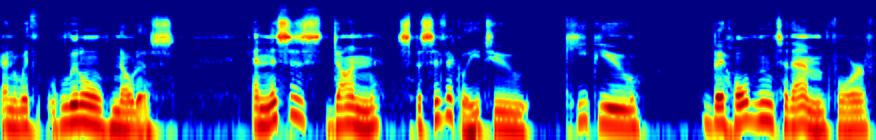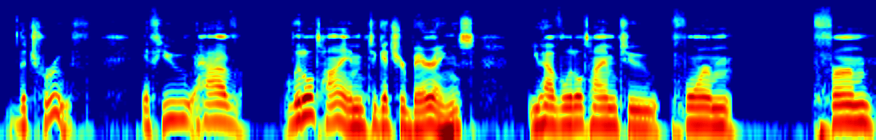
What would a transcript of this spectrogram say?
and with little notice. And this is done specifically to keep you beholden to them for the truth. If you have little time to get your bearings, you have little time to form firm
